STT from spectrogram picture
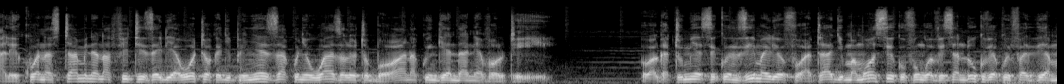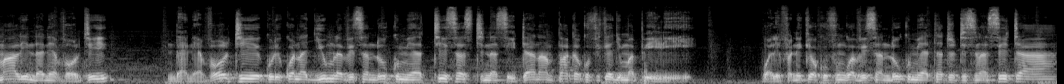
alikuwa na stamina na fiti zaidi ya wote wakajipenyeza kwenye uwazo waliotoboa na kuingia ndani ya volti. Wakatumia siku nzima iliyofuata jumamosi kufungua visanduku vya kuhifadhia mali ndani ya volti. Ndani ya volti kulikuwa na jumla visanduku 966 na mpaka kufikia jumapili. Walifanikiwa kufungua visanduku 396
